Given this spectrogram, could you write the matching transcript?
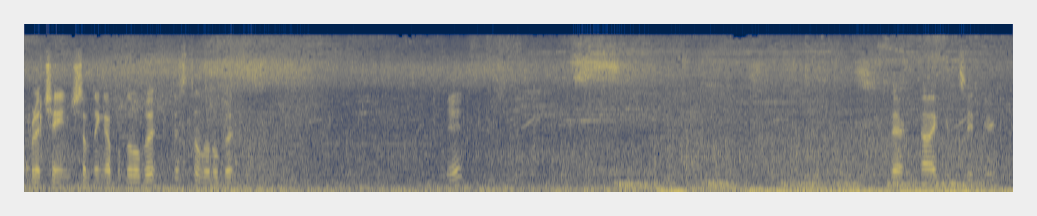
I'm gonna change something up a little bit. Just a little bit. Hit. There. Now I can sit here.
